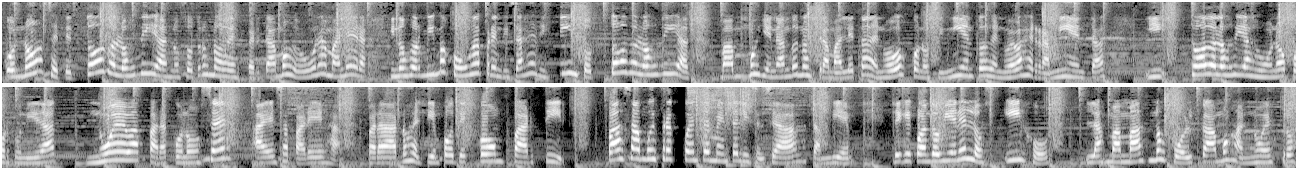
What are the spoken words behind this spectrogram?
Conócete todos los días, nosotros nos despertamos de una manera y nos dormimos con un aprendizaje distinto. Todos los días vamos llenando nuestra maleta de nuevos conocimientos, de nuevas herramientas y todos los días es una oportunidad nueva para conocer a esa pareja, para darnos el tiempo de compartir. Pasa muy frecuentemente, licenciadas, también, de que cuando vienen los hijos, las mamás nos volcamos a nuestros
